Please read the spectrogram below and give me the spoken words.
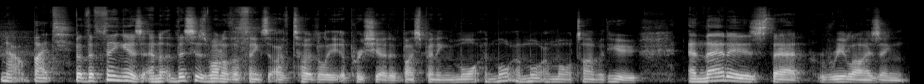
no, but But the thing is, and this is one of the things that I've totally appreciated by spending more and more and more and more time with you, and that is that realizing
